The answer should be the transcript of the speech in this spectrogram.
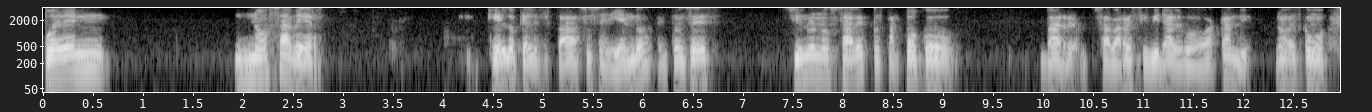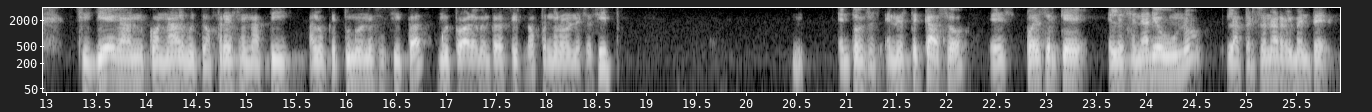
pueden no saber qué es lo que les está sucediendo. Entonces, si uno no sabe, pues tampoco va, va a recibir algo a cambio. ¿No? Es como si llegan con algo y te ofrecen a ti algo que tú no necesitas, muy probablemente vas a decir, no, pues no lo necesito. Entonces, en este caso, es, puede ser que el escenario uno, la persona realmente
